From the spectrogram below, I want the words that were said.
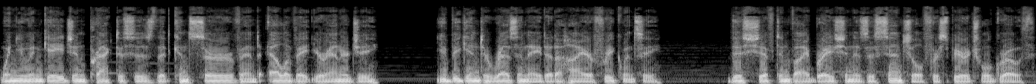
When you engage in practices that conserve and elevate your energy, you begin to resonate at a higher frequency. This shift in vibration is essential for spiritual growth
